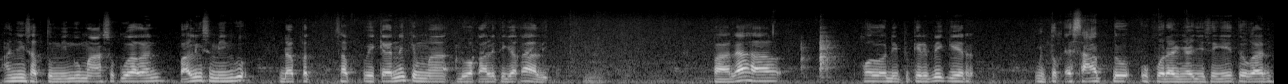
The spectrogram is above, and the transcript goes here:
Anjing Sabtu Minggu masuk gue kan, paling seminggu dapat sab weekendnya cuma dua kali tiga kali. Padahal kalau dipikir-pikir untuk S1 ukuran gaji segitu kan,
